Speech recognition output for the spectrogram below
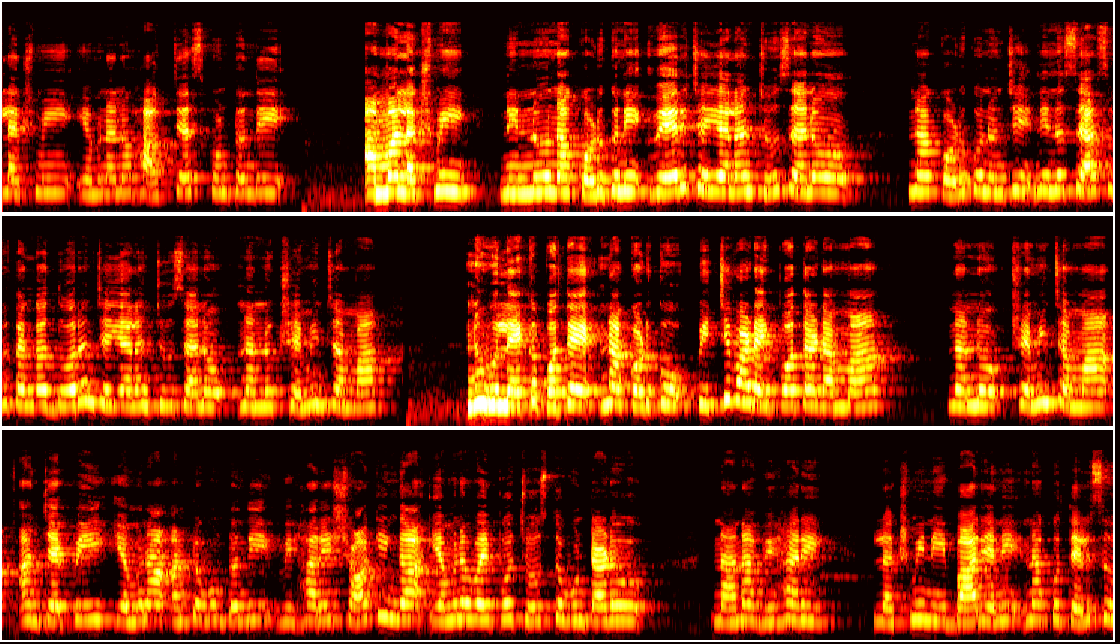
లక్ష్మి యమునను హాక్ చేసుకుంటుంది. అమ్మ లక్ష్మి నిన్ను నా కొడుకుని వేరు చేయాలని చూశాను. నా కొడుకు నుంచి నిన్ను శాశ్వతంగా దూరం చేయాలని చూశాను. నన్ను క్షమించమ్మా. నువ్వు లేకపోతే నా కొడుకు పిచ్చివాడైపోతాడమ్మా. నన్ను క్షమించమ్మా అని చెప్పి యమున అంటూ ఉంటుంది. విహారీ షాకింగ్గా యమున వైపు చూస్తూ ఉంటాడు. నానా విహారీ లక్ష్మి నీ భార్యని నాకు తెలుసు.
